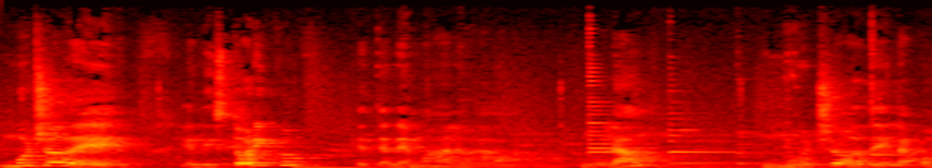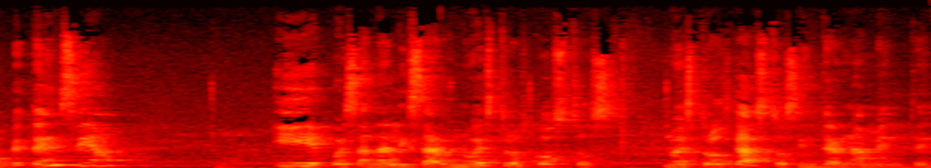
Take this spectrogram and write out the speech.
mucho de el histórico que tenemos acumulado, mucho de la competencia y pues analizar nuestros costos, nuestros gastos internamente.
